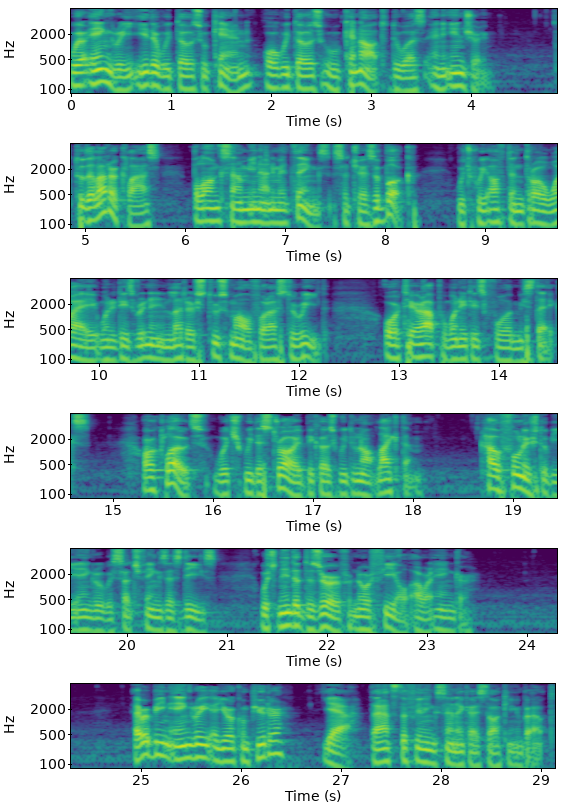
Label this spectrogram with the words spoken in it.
We are angry either with those who can or with those who cannot do us any injury. To the latter class belong some inanimate things, such as a book, which we often throw away when it is written in letters too small for us to read, or tear up when it is full of mistakes, or clothes which we destroy because we do not like them. How foolish to be angry with such things as these, which neither deserve nor feel our anger. Ever been angry at your computer? Yeah, that's the feeling Seneca is talking about.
